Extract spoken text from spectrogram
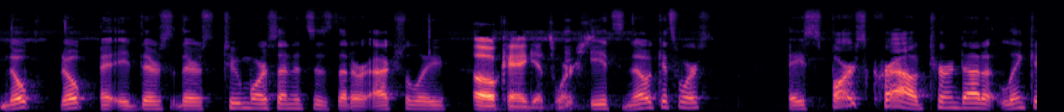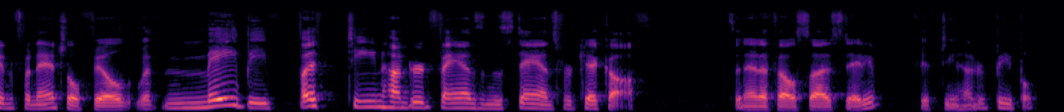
nope, nope. It- it- there's there's two more sentences that are actually Oh, okay, it gets worse. It's no, it gets worse. A sparse crowd turned out at Lincoln Financial Field with maybe 1,500 fans in the stands for kickoff. It's an NFL sized stadium, 1,500 people.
